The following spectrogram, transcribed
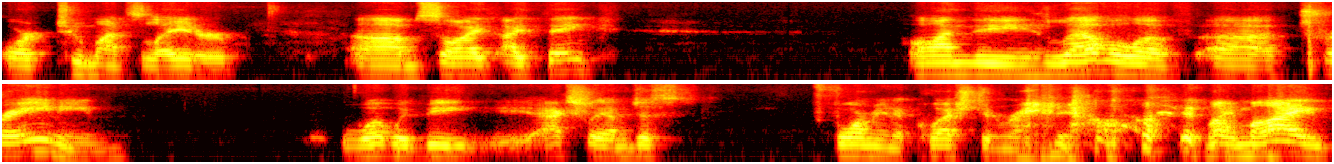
or two months later um, so I, I think on the level of uh, training what would be actually i'm just forming a question right now in my mind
